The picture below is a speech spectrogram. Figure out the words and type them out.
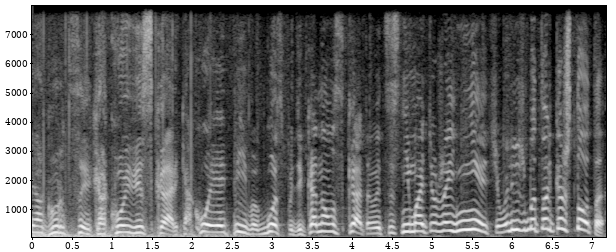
огурцы, какой вискарь, какое пиво, господи, канал скатывается, снимать уже нечего, лишь бы только что-то.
